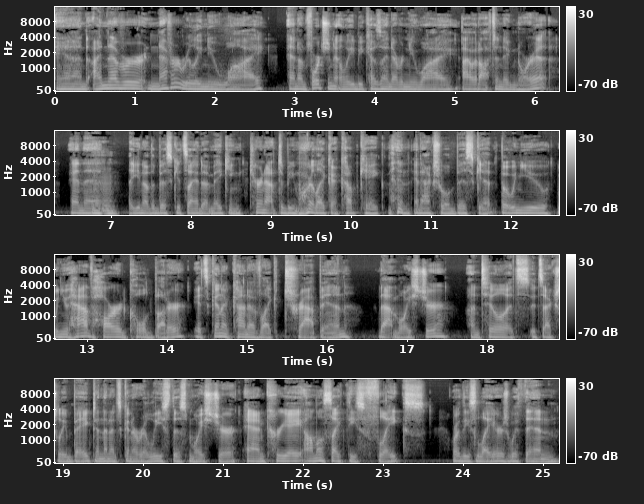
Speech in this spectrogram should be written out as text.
And I never never really knew why. And unfortunately, because I never knew why, I would often ignore it. And then, mm-hmm. you know, the biscuits I end up making turn out to be more like a cupcake than an actual biscuit. But when you when you have hard cold butter, it's going to kind of like trap in that moisture until it's it's actually baked and then it's going to release this moisture and create almost like these flakes or these layers within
